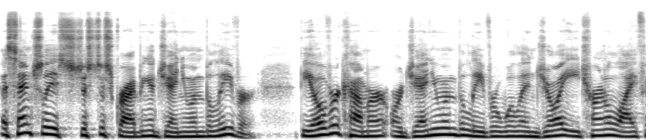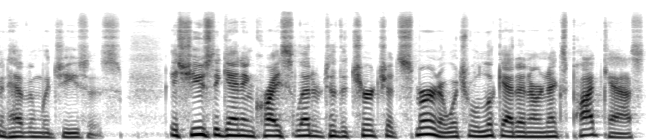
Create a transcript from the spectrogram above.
Essentially, it's just describing a genuine believer. The overcomer or genuine believer will enjoy eternal life in heaven with Jesus. It's used again in Christ's letter to the church at Smyrna, which we'll look at in our next podcast.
